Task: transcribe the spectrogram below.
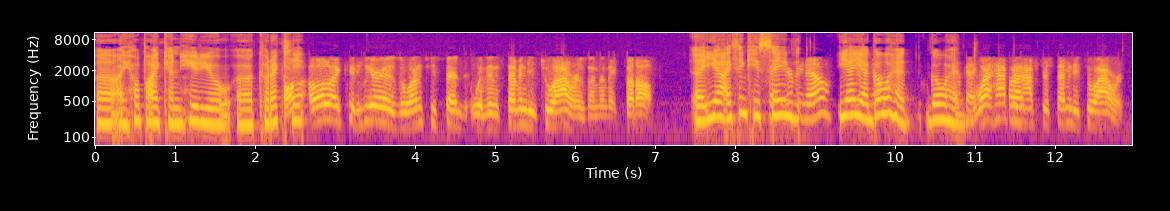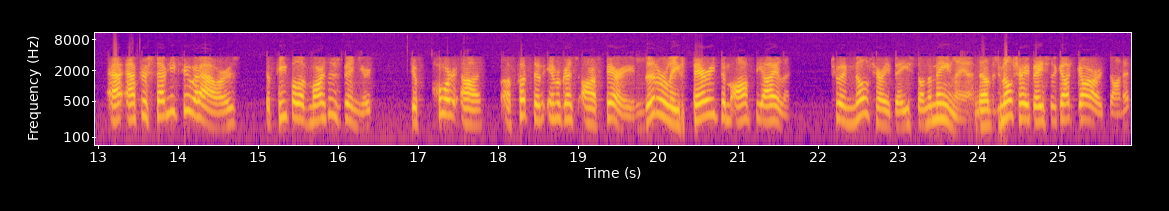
Uh, I hope I can hear you uh, correctly. All, all, I could hear is once he said within 72 hours and then it cut off. Uh, yeah, I think he's can saying. You hear me now? Yeah, yeah, go ahead. Go ahead. Okay. What happened right. after 72 hours? A- after 72 hours, the people of Martha's Vineyard deport, uh, uh, put the immigrants on a ferry, literally ferried them off the island to a military base on the mainland. Now, this military base has got guards on it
